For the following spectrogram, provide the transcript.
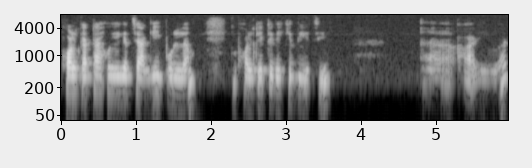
ফল কাটা হয়ে গেছে আগেই বললাম। ফল কেটে রেখে দিয়েছি। আর এবার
